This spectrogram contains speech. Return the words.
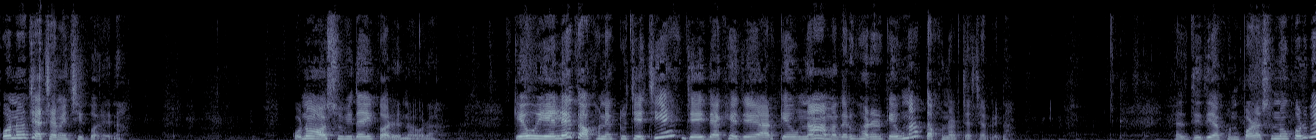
কোনো চেঁচামেচি করে না। কোনো অসুবিধাই করে না ওরা। কেউ এলে তখন একটু চেঁচিয়ে, যেই দেখে যে আর কেউ না, আমাদের ঘরের কেউ না, তখন আর চেঁচাবে না। দিদি এখন পড়াশুনো করবে,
